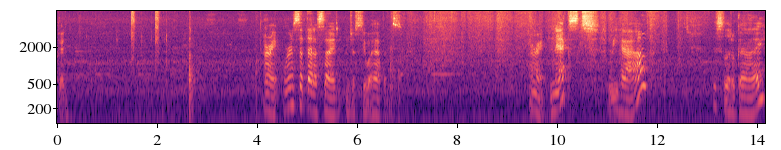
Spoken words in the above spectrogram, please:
Good. Alright, we're going to set that aside and just see what happens. Alright, next we have this little guy.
